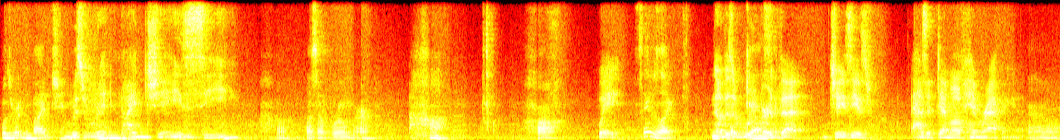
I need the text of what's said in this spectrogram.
Was written by Jim. was written by Jay Z. Huh. That's a rumor. Huh. Huh. Wait. Seems like. No, there's a rumor guessing. that Jay Z has a demo of him rapping it. Oh.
